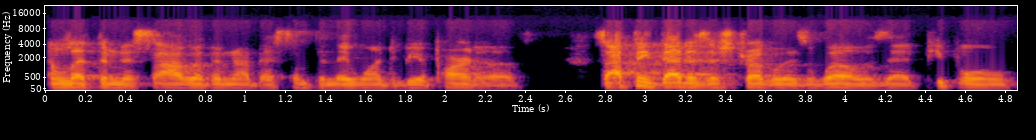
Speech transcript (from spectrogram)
and let them decide whether or not that's something they want to be a part of. So I think that is a struggle as well, is that people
